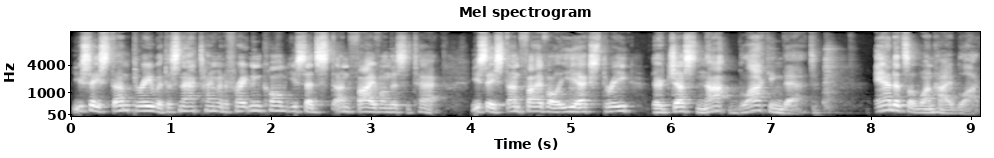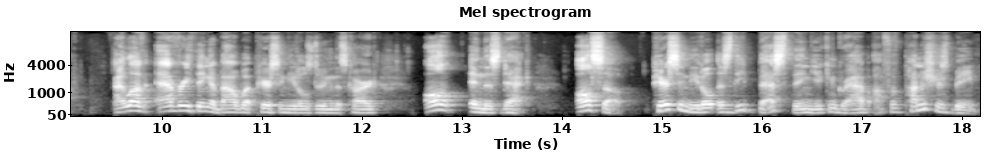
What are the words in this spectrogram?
You say stun 3 with a snack time and a frightening calm, you said stun 5 on this attack. You say stun 5 all EX3, they're just not blocking that. And it's a one high block. I love everything about what Piercing Needle is doing in this card, all in this deck. Also, Piercing Needle is the best thing you can grab off of Punisher's Beam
